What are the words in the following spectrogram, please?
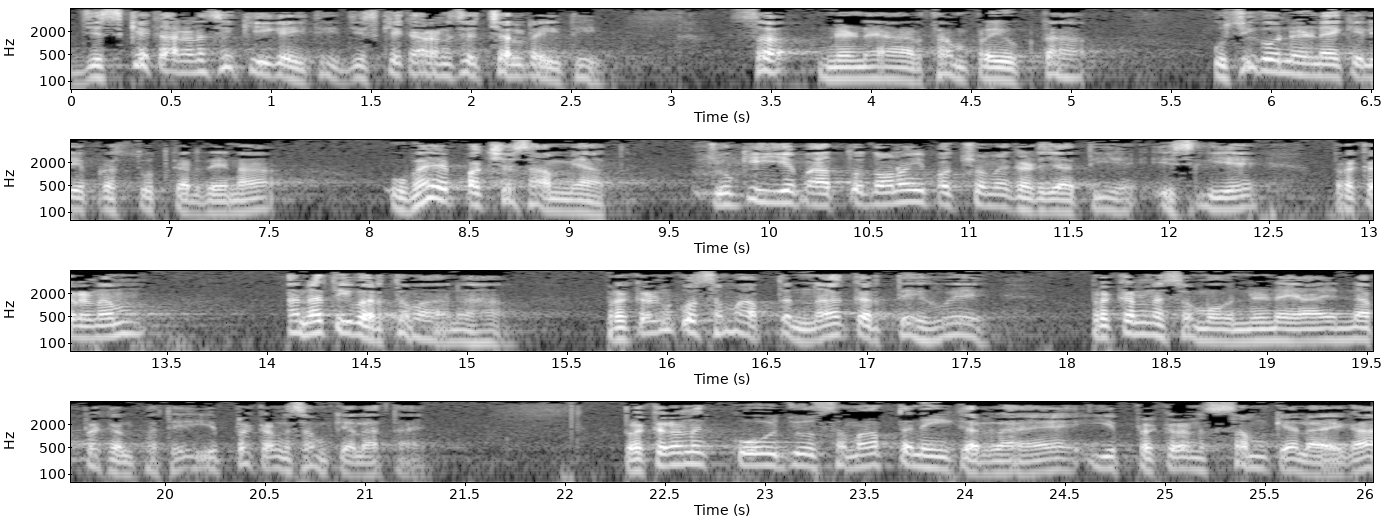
जिसके कारण से की गई थी, जिसके कारण से चल रही थी, स निर्णयार्थम प्रयुक्ता, उसी को निर्णय के लिए प्रस्तुत कर देना, उभय पक्ष साम्यात। क्योंकि ये बात तो दोनों ही पक्षों में घट जाती है, इसलिए प्रकरणम अनतिवर्तमान। प्रकरण को समाप्त न करते हुए प्रकरण समूह निर्णय न प्रकल्प थे ये प्रकरण सम कहलाता है। प्रकरण को जो समाप्त नहीं कर रहा है, ये प्रकरण सम कहलाएगा,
